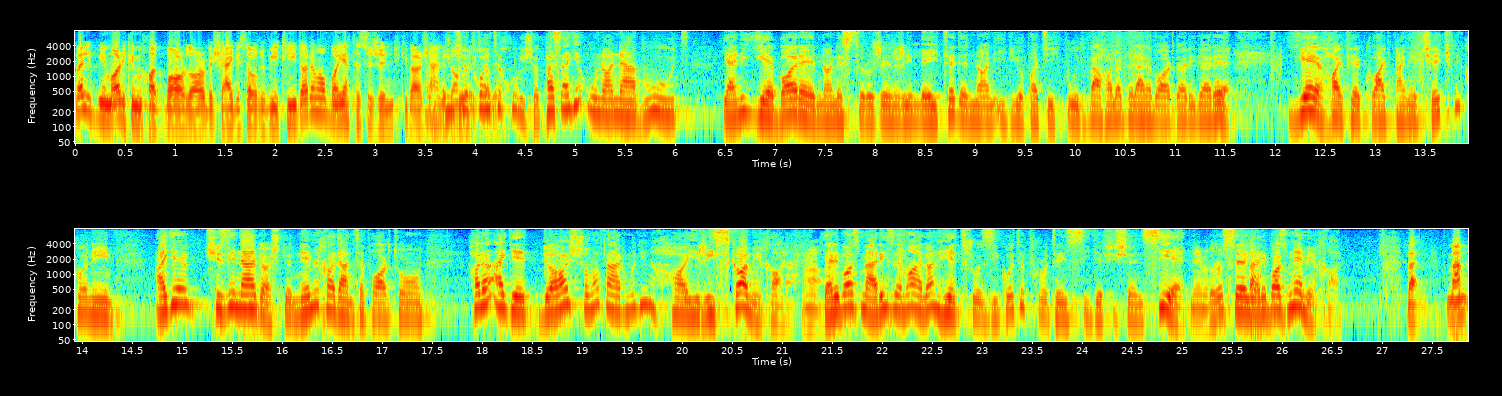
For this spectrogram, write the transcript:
ولی بیماری که می‌خواد باردار بشه اگه سابقه VTE داره ما باید تست ژنتیکی براش انجام بدیم. point خوبی شد. پس اگه اونا نبود یعنی یه بار non estrogen related non idiopathic بود و حالا پلن بارداری داره یه hypercoag panel چک می‌کنیم. اگه چیزی نداشت که نمی‌خواد antepartum حالا اگه داشت شما فرمودین high risk ا می‌خواد یعنی باز مریض ما الان هتروزیگوت protein C deficiency ه. درسته؟ یعنی باز نمی‌خواد. و من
